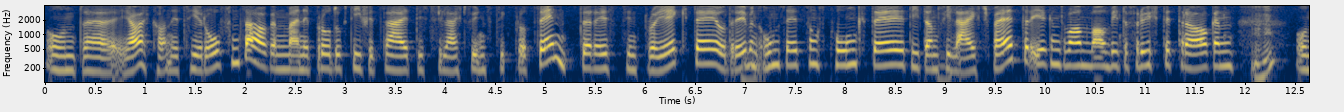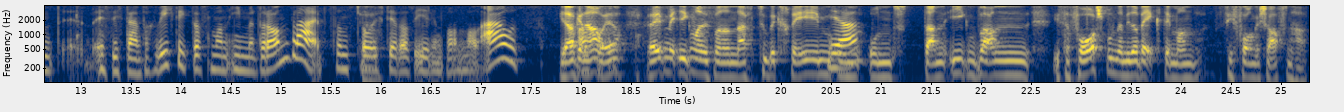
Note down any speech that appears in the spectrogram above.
Und äh, ja, ich kann jetzt hier offen sagen, meine produktive Zeit ist vielleicht 50 Prozent. Der Rest sind Projekte oder eben mhm. Umsetzungspunkte, die dann mhm. vielleicht später irgendwann mal wieder Früchte tragen. Mhm. Und es ist einfach wichtig, dass man immer dran bleibt, sonst ja. läuft ja das irgendwann mal aus. Ja, genau, also, ja. Irgendwann ist man dann einfach zu bequem ja. und, und dann irgendwann ist der Vorsprung dann wieder weg, den man sich vorhin geschaffen hat.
